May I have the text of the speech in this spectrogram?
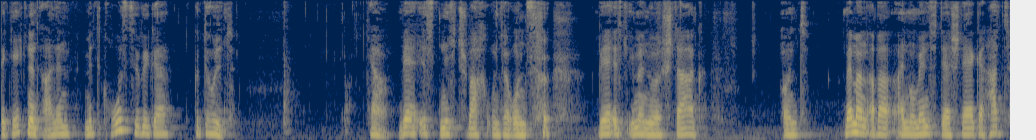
Begegnet allen mit großzügiger Geduld. Ja, wer ist nicht schwach unter uns? wer ist immer nur stark? Und wenn man aber einen Moment der Stärke hat,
